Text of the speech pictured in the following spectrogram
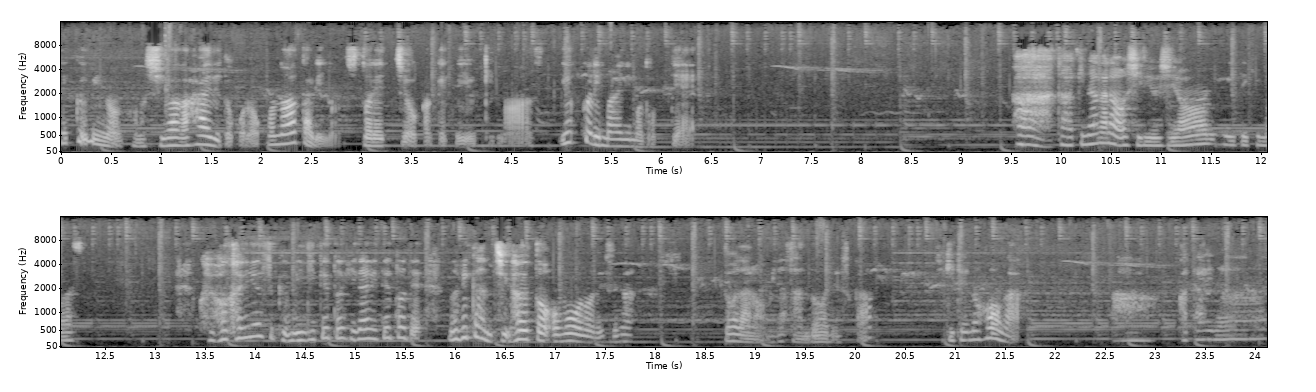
手首のこのシワが入るところ、このあたりのストレッチをかけていきます。ゆっくり前に戻って、はぁ、と吐きながらお尻後ろに引いていきます。これわかりやすく右手と左手とで伸び感違うと思うのですが、どうだろう？皆さんどうですか？右手の方が、ああ、硬いなーっ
